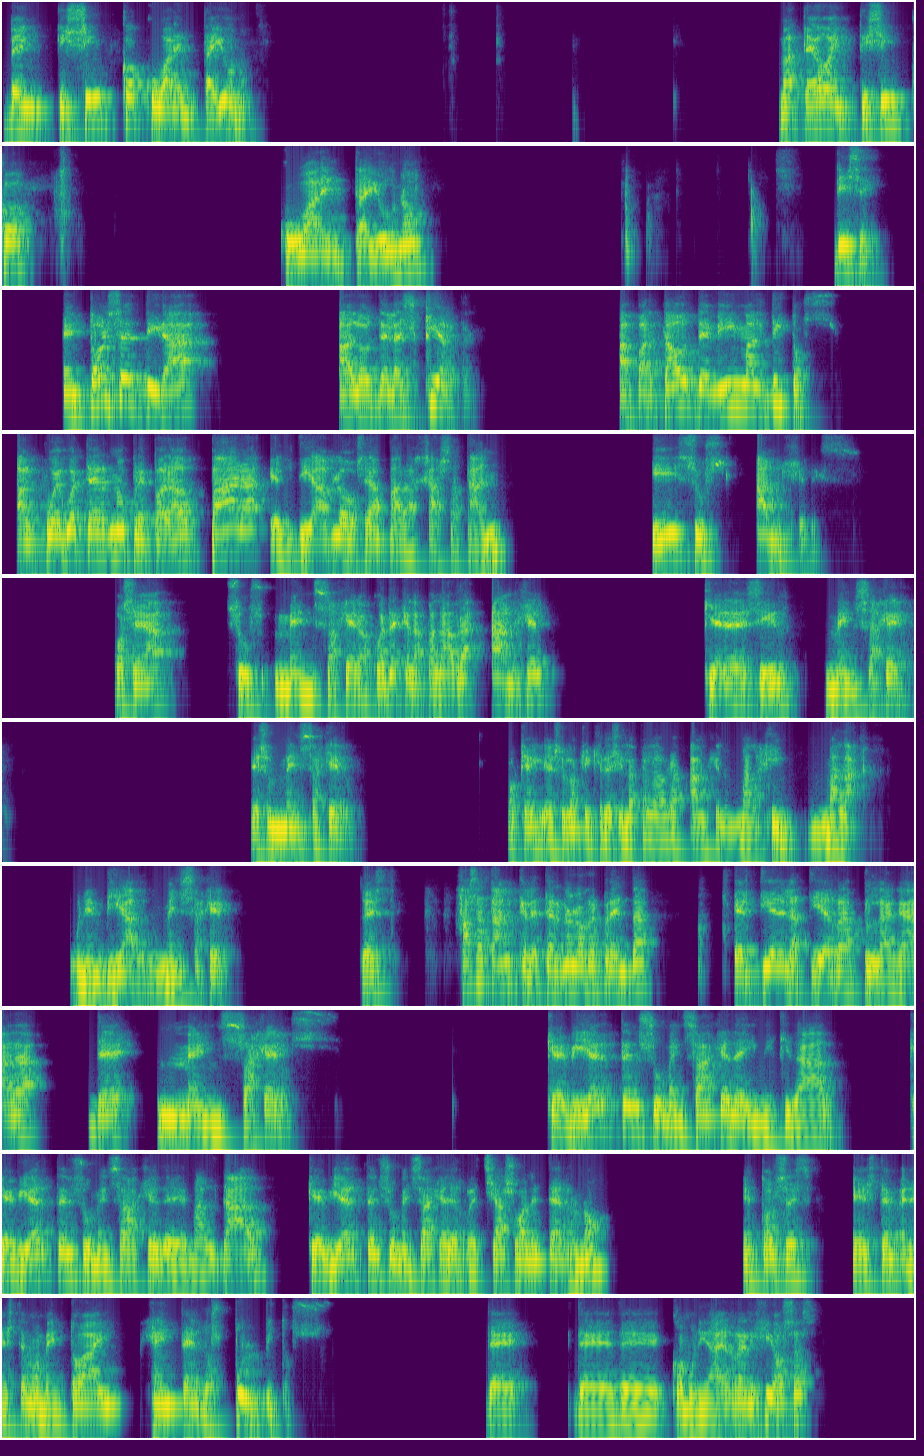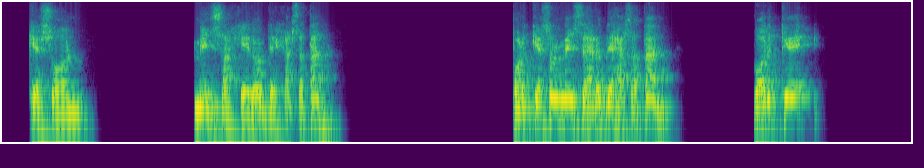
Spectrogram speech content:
25, 41. Mateo 25, 41 dice, entonces dirá a los de la izquierda, apartados de mí, malditos, al fuego eterno preparado para el diablo, o sea, para Hasatán y sus ángeles. O sea, sus mensajeros. Acuérdate que la palabra ángel quiere decir mensajero. Es un mensajero. ¿Ok? Eso es lo que quiere decir la palabra ángel, un malajim, un malach, un enviado, un mensajero. Entonces, Hasatán, que el Eterno lo reprenda, él tiene la tierra plagada de mensajeros que vierten su mensaje de iniquidad, que vierten su mensaje de maldad, que vierten su mensaje de rechazo al eterno. Entonces, este, en este momento hay gente en los púlpitos de, de, comunidades religiosas que son mensajeros de Hasatán. ¿Por qué son mensajeros de Hasatán? Porque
